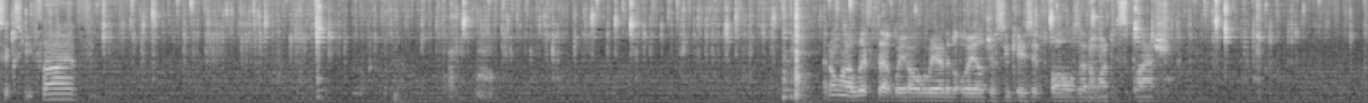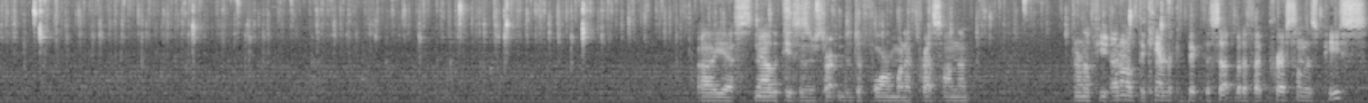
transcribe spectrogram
sixty one. Sixty-five. I don't want to lift that weight all the way out of the oil just in case it falls. I don't want to splash. Uh, yes, now the pieces are starting to deform when I press on them. I don't know if you, I don't know if the camera can pick this up, but if I press on this piece,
